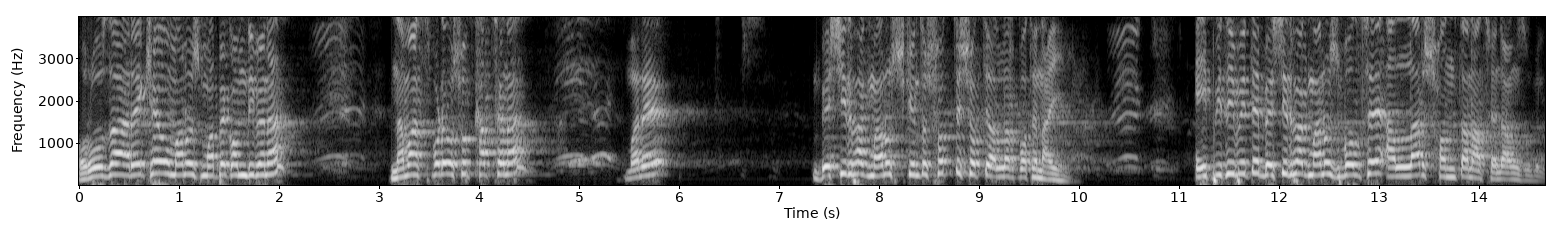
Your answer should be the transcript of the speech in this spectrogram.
রোজা রেখেও মানুষ মাপে কম দিবে না? নামাজ পড়ে ওষুধ খাচ্ছে না? মানে বেশিরভাগ মানুষ কিন্তু সত্যি সত্যি আল্লাহর পথে নাই। এই পৃথিবীতে বেশিরভাগ মানুষ বলছে, আল্লাহর সন্তান আছে নাউজুবিল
